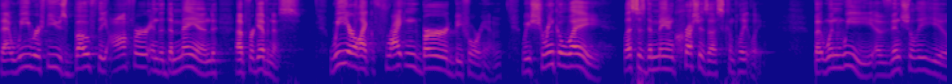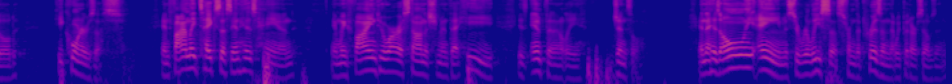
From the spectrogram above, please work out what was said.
that we refuse both the offer and the demand of forgiveness. We are like frightened bird before him. We shrink away lest his demand crushes us completely. But when we eventually yield, he corners us and finally takes us in his hand, and we find to our astonishment that he is infinitely gentle and that his only aim is to release us from the prison that we put ourselves in,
